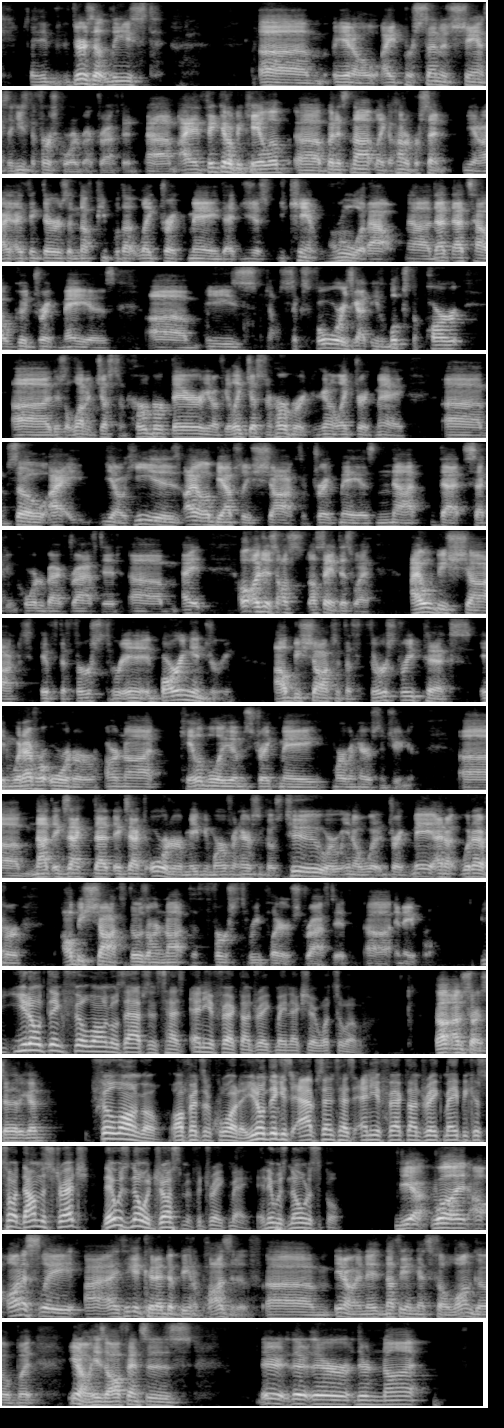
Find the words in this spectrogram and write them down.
there's at least, um, you know, a percentage chance that he's the first quarterback drafted. Um, I think it'll be Caleb, uh, but it's not like 100%. You know, I, I, think there's enough people that like Drake Maye that you just you can't rule it out. Uh, that that's how good Drake Maye is. Um, he's you know, six four. He's got he looks the part. Uh, there's a lot of Justin Herbert there. You know, if you like Justin Herbert, you're gonna like Drake Maye. Um, so I, you know, he is. I'll be absolutely shocked if Drake Maye is not that second quarterback drafted. Um, I, I'll, just, I'll, I'll say it this way: I will be shocked if the first three, barring injury, I'll be shocked if the first three picks in whatever order are not Caleb Williams, Drake Maye, Marvin Harrison Jr. Um, not exact that exact order. Maybe Marvin Harrison goes two, or you know Drake Maye, I don't, whatever. I'll be shocked if those are not the first three players drafted uh, in April. You don't think Phil Longo's absence has any effect on Drake Maye next year whatsoever? Uh, I'm sorry, say that again. Phil Longo, offensive coordinator. You don't think his absence has any effect on Drake Maye? Because so, down the stretch, there was no adjustment for Drake Maye, and it was noticeable. Yeah, well, and uh, honestly, I think it could end up being a positive. Um, you know, and it, nothing against Phil Longo, but you know, his offenses they're they're they're they're not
